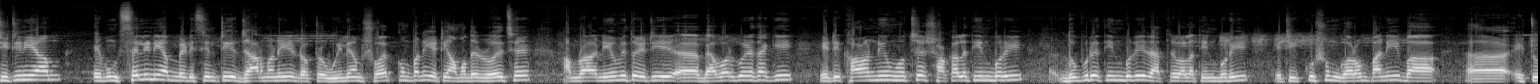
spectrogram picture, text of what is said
টিটিনিয়াম এবং সেলিনিয়াম মেডিসিনটি জার্মানির ডক্টর উইলিয়াম শোয়েব কোম্পানি, এটি আমাদের রয়েছে। আমরা নিয়মিত এটি ব্যবহার করে থাকি। এটি খাওয়ার নিয়ম হচ্ছে সকালে তিন বড়ি, দুপুরে তিন বড়ি, রাত্রেবেলা তিন বড়ি। এটি কুসুম গরম পানি বা একটু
